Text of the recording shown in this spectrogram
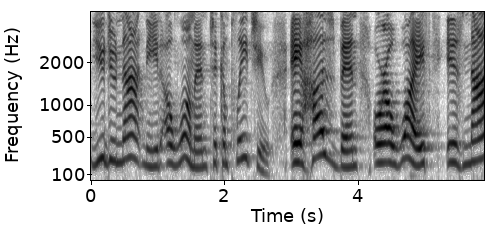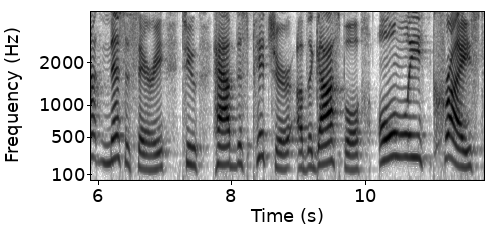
you do not need a woman to complete you. A husband or a wife is not necessary to have this picture of the gospel. Only Christ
